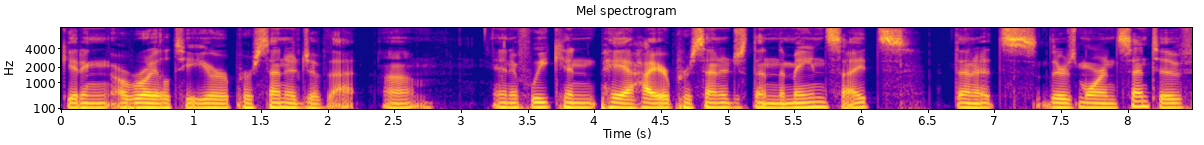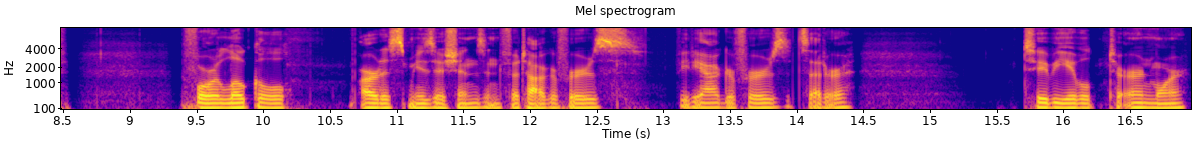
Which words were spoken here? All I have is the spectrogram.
getting a royalty or a percentage of that. Um, and if we can pay a higher percentage than the main sites, then it's there's more incentive for local artists, musicians, and photographers, videographers, etc., to be able to earn more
